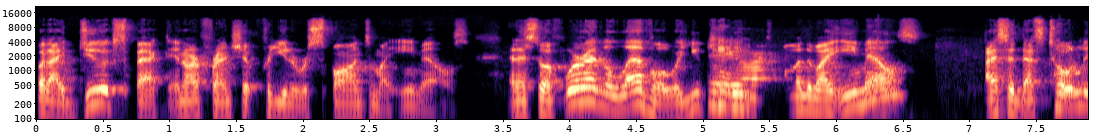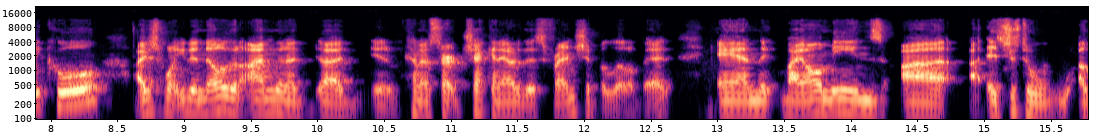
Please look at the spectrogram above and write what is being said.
but I do expect in our friendship for you to respond to my emails. And so if we're at a level where you can't yeah. respond to my emails, I said, that's totally cool. I just want you to know that I'm going to uh, you know, kind of start checking out of this friendship a little bit. And by all means, uh, it's just a, a,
